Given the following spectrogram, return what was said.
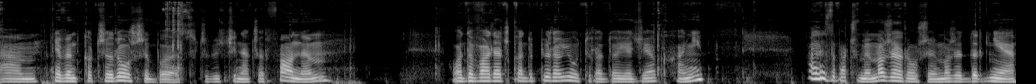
Um, nie wiem tylko czy ruszy, bo jest oczywiście na czerwonym. Ładowareczka dopiero jutro dojedzie, kochani. Ale zobaczymy, może ruszy, może drgnie.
